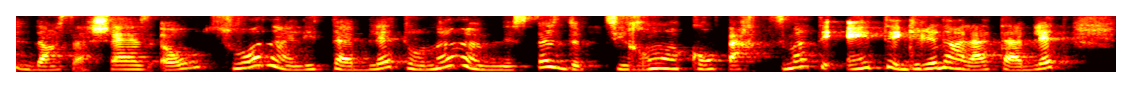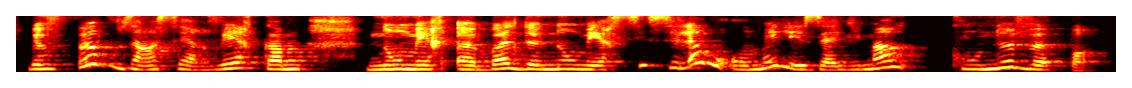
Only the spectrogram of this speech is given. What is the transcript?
est dans sa chaise haute, soit dans les tablettes, on a une espèce de petit rond en compartiment, est intégré dans la tablette, mais vous pouvez vous en servir comme un bol de non merci. C'est là où on met les aliments qu'on ne veut pas.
